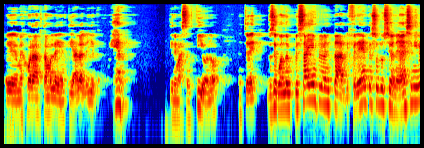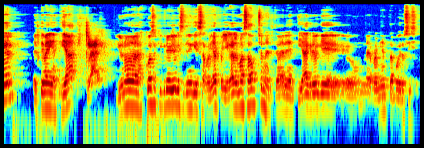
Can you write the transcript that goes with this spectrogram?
eh, mejor adaptamos la identidad a las leyes del gobierno. Tiene más sentido, ¿no? Entonces, cuando empezáis a implementar diferentes soluciones a ese nivel, el tema de identidad es clave. Y una de las cosas que creo yo que se tiene que desarrollar para llegar al mass adoption es el tema de la identidad, creo que es una herramienta poderosísima.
